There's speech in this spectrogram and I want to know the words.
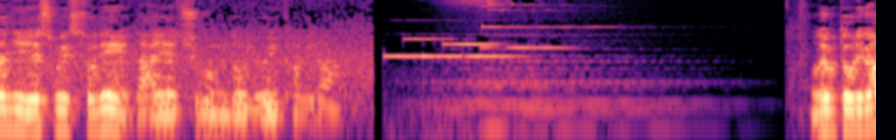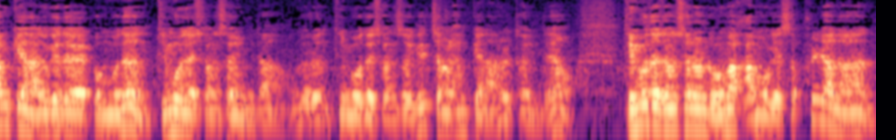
사는 이 예수 그리스도니 나의 죽음도 유익함이라. 오늘부터 우리가 함께 나누게 될 본문은 디모데 전서입니다. 오늘은 디모데 전서 1장을 함께 나눌 터인데요. 디모데 전서는 로마 감옥에서 풀려난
